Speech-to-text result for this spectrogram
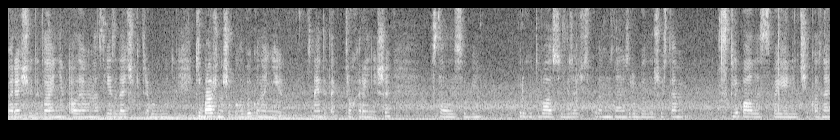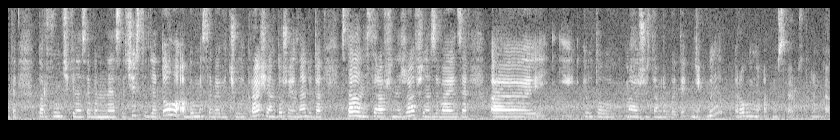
гарячих дедлайнів, але у нас є задачі, які треба будуть, які бажано, щоб були виконані, знаєте, так, трохи раніше. Встали собі, приготували собі зачіску, не знаю, зробили щось там, скліпали своє лічико, знаєте, парфумчики на себе нанесли. Чисто для того, аби ми себе відчули краще, а не то, що я знаю, тут встала, не старавши, не жравши, називається. Е- і, і то маю щось там робити. Ні, ми робимо атмосферу, скажімо так,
